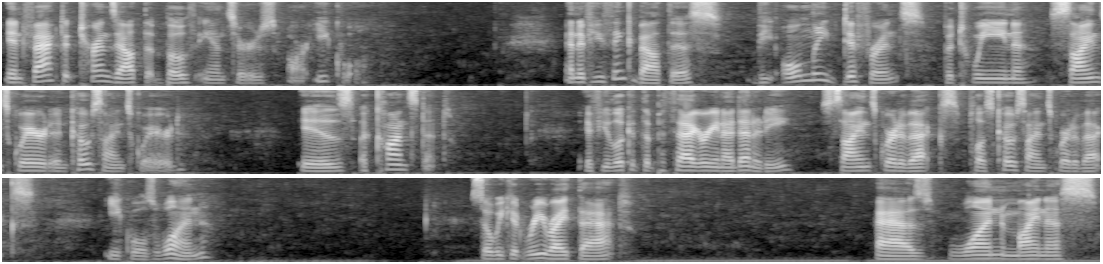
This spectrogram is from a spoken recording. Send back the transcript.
In fact, it turns out that both answers are equal. And if you think about this, the only difference between sine squared and cosine squared is a constant. If you look at the Pythagorean identity, sine squared of x plus cosine squared of x equals 1, so we could rewrite that as 1 minus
